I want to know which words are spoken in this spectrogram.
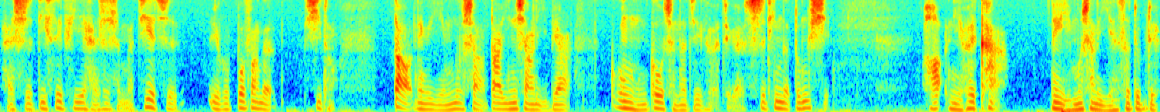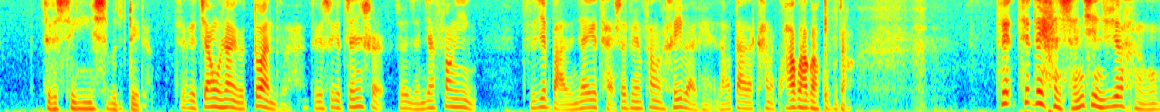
还是 DCP 还是什么介质？有个播放的系统，到那个荧幕上，到音响里边儿，共同构成的这个这个视听的东西。好，你会看那个荧幕上的颜色对不对？这个声音是不是对的？这个江湖上有个段子，这个是个真事儿，就是人家放映，直接把人家一个彩色片放到黑白片，然后大家看了夸夸夸鼓掌。这这这很神奇，你就觉得很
